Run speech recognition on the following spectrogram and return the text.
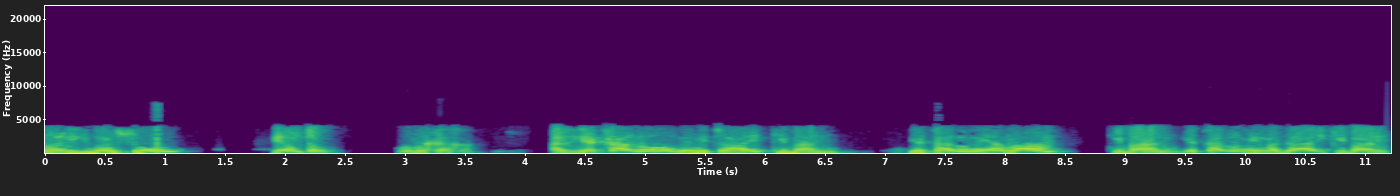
לא נקבע שום יום טוב. הוא אומר ככה, אז יצאנו ממצרים, קיבלנו. יצאנו מיוון, קיבלנו. יצאנו ממדי, קיבלנו.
